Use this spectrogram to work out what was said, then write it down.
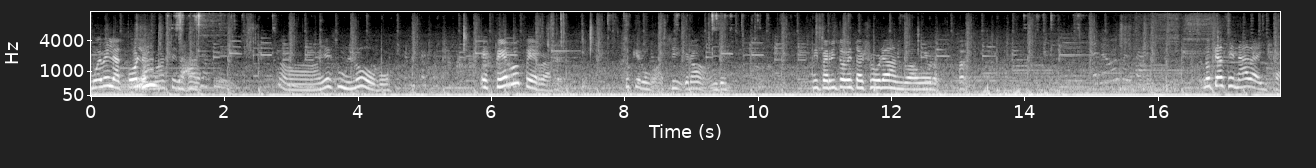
Mueve la cola, no hace nada. Ay, es un lobo. ¿Es perro o perra? Yo quiero uno así, grande. Mi perrito me está llorando ahora. No te hace nada, hija.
